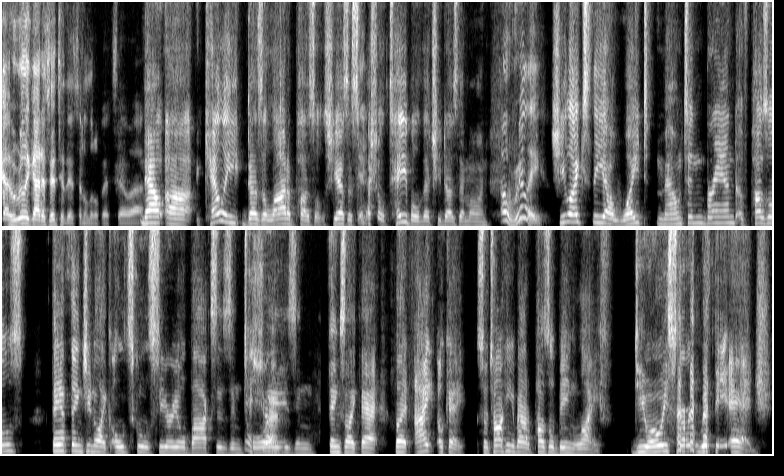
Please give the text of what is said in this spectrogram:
got, who really got us into this in a little bit. So uh, Now, uh, Kelly does a lot of puzzles. She has a Yeah. special table that she does them on. oh, really? She likes the uh, White Mountain brand of puzzles. They have things, you know, like old school cereal boxes and Yeah, sure. toys and things like that. But I, okay, so talking about a puzzle being life, do you always start with the edge,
